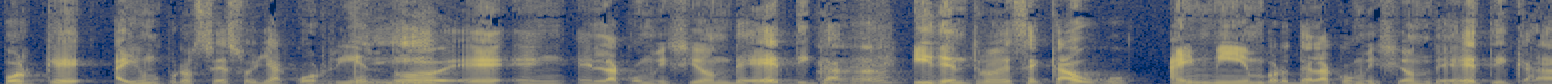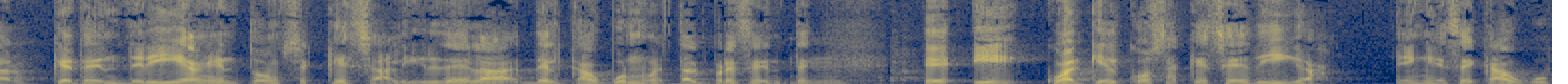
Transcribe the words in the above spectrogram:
porque hay un proceso ya corriendo eh, en, la comisión de ética. Y dentro de ese caucus hay miembros de la comisión de ética que tendrían entonces que salir de la, del caucus, no estar presentes eh, y cualquier cosa que se diga en ese caucus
